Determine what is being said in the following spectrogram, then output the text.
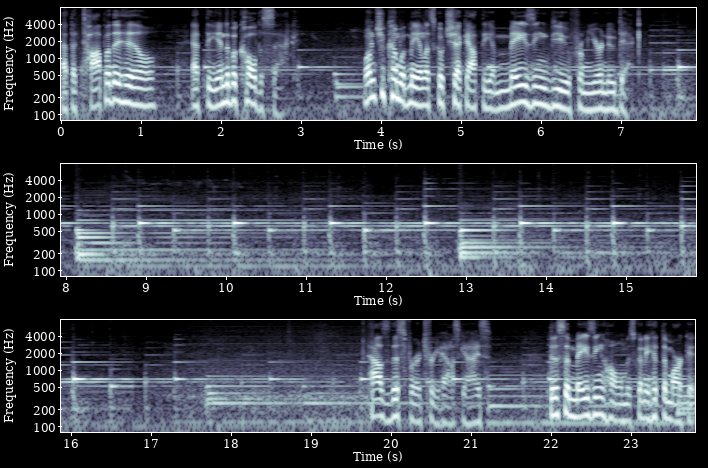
at the top of the hill at the end of a cul-de-sac. Why don't you come with me and let's go check out the amazing view from your new deck. How's this for a treehouse, guys? This amazing home is going to hit the market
